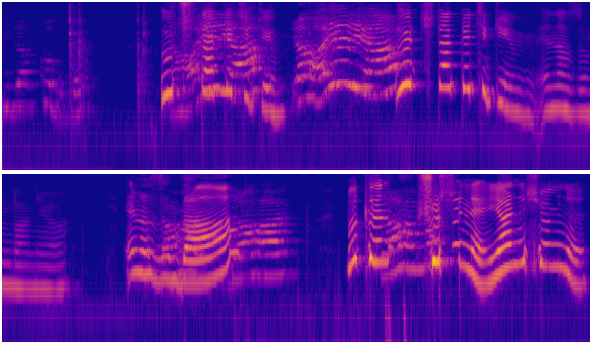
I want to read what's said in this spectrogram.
1 dakika olacak. 3 Ya hayır dakika ya. çekeyim. Ya hayır ya. 3 dakika çekeyim en azından ya. En azından. Daha Bakın Daha- şu ne? Yani şömine.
